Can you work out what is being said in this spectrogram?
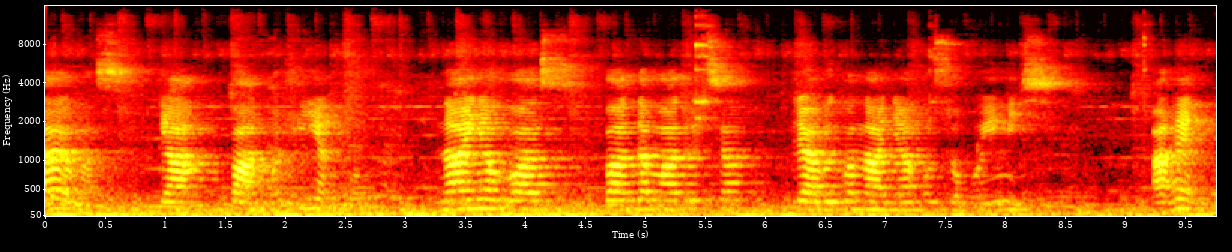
Вітаю вас, я пан Матвієнко. Найняв вас, банда Матриця, для виконання особої місії. Агенти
